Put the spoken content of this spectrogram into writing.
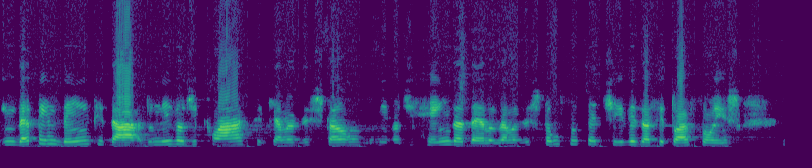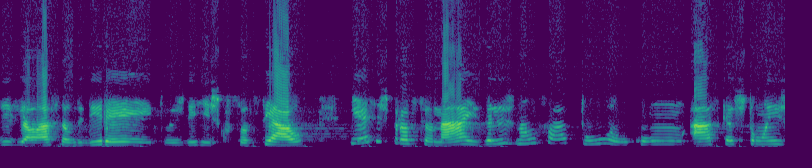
independente da, do nível de classe que elas estão, do nível de renda delas, elas estão suscetíveis a situações de violação de direitos, de risco social. E esses profissionais, eles não só atuam com as questões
